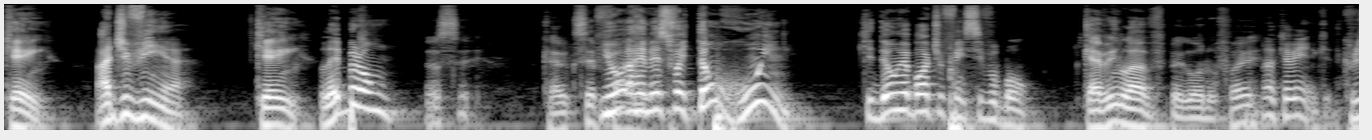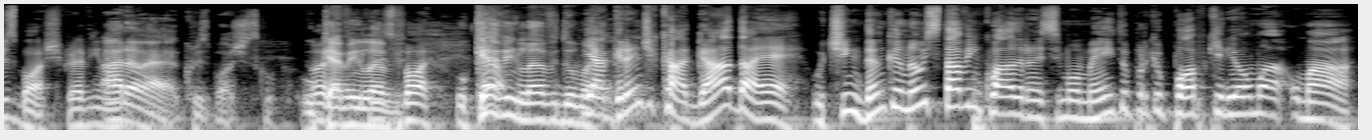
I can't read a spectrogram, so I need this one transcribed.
Quem? Adivinha? Quem? LeBron. Eu sei. Quero que você E fale. o arremesso foi tão ruim que deu um rebote ofensivo bom. Kevin Love pegou, não foi? Não, Kevin, Chris Bosh. Kevin Ah, Love. não, é Chris Bosh, desculpa. O Foi- Kevin Love. O Kevin Love do E a Miami. grande cagada é, o Tim Duncan não estava em quadra nesse momento porque o Pop queria uma, uma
